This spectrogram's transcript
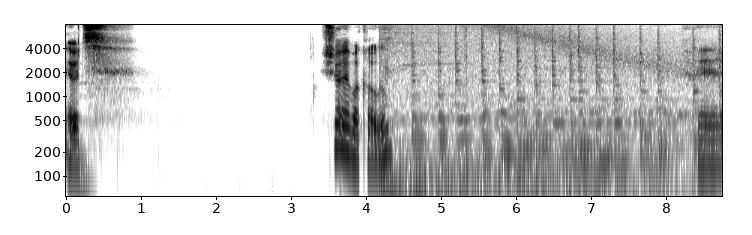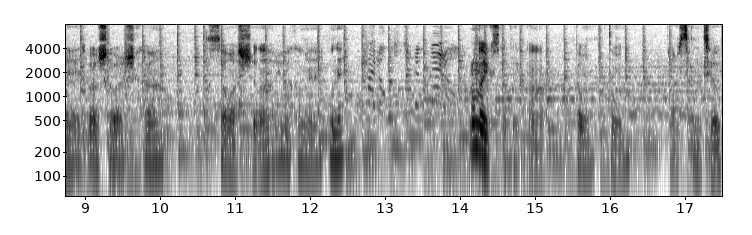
Evet. Şöyle bakalım. Evet başka başka savaşçılar. Bir bakalım hele. Bu ne? Bunu da yükselttik. Aa, tamam tamam. Tamam sıkıntı yok.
